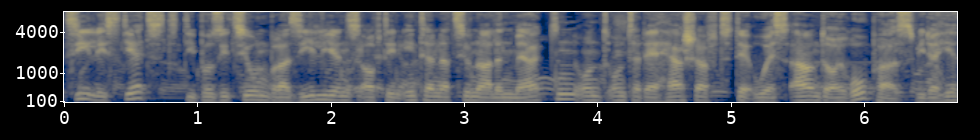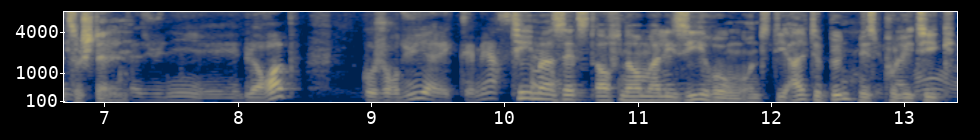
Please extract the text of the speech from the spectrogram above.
Ziel ist jetzt, die Position Brasiliens auf den internationalen Märkten und unter der Herrschaft der USA und Europas wiederherzustellen. Thema setzt auf Normalisierung und die alte Bündnispolitik,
